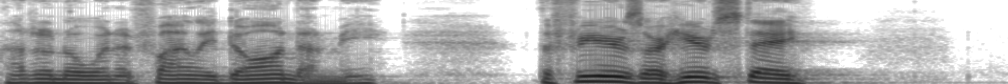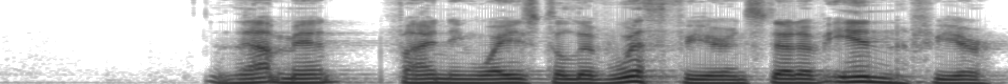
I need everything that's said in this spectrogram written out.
I don't know when it finally dawned on me. The fears are here to stay. And that meant finding ways to live with fear instead of in fear,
